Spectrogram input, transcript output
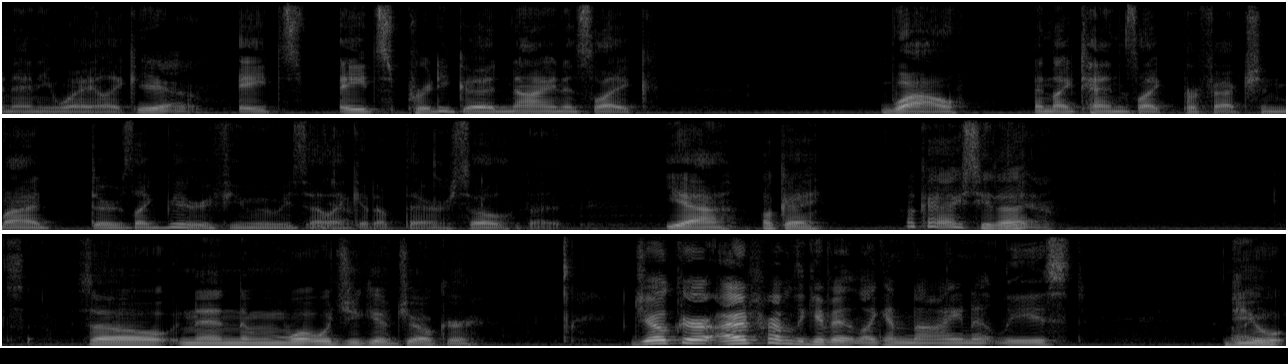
in any way. Like yeah eight's eight's pretty good. Nine is like wow, and like ten's like perfection. But I- there's like very few movies that Yeah. like get up there. So but yeah, okay, okay, I see yeah. that. So and then, then what would you give Joker? Joker, I would probably give it like a nine at least. Do you?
